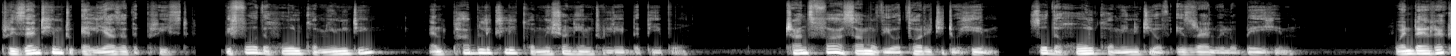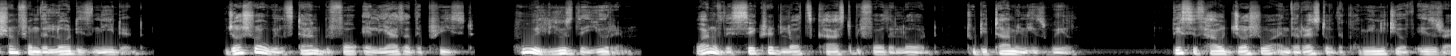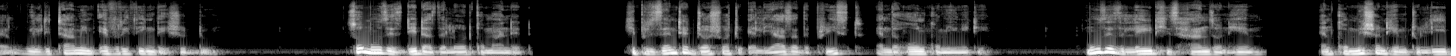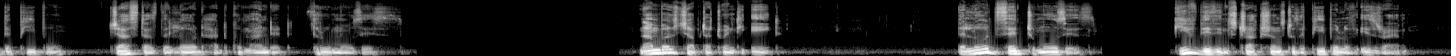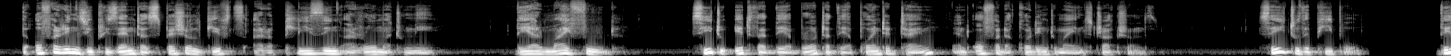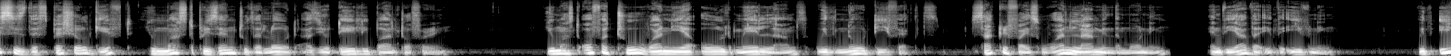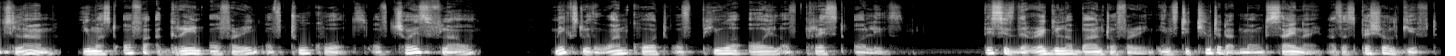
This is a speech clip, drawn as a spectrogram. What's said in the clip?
Present him to Eleazar the priest before the whole community and publicly commission him to lead the people. Transfer some of your authority to him so the whole community of Israel will obey him. When direction from the Lord is needed, Joshua will stand before Eleazar the priest, who will use the Urim, one of the sacred lots cast before the Lord, to determine his will. This is how Joshua and the rest of the community of Israel will determine everything they should do. So Moses did as the Lord commanded. He presented Joshua to Eleazar the priest and the whole community. Moses laid his hands on him and commissioned him to lead the people, just as the Lord had commanded through Moses. Numbers chapter 28 The Lord said to Moses, Give these instructions to the people of Israel. The offerings you present as special gifts are a pleasing aroma to me. They are my food. See to it that they are brought at the appointed time and offered according to my instructions. Say to the people, This is the special gift you must present to the Lord as your daily burnt offering. You must offer two one year old male lambs with no defects. Sacrifice one lamb in the morning and the other in the evening. With each lamb, you must offer a grain offering of two quarts of choice flour mixed with one quart of pure oil of pressed olives. This is the regular burnt offering instituted at Mount Sinai as a special gift,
